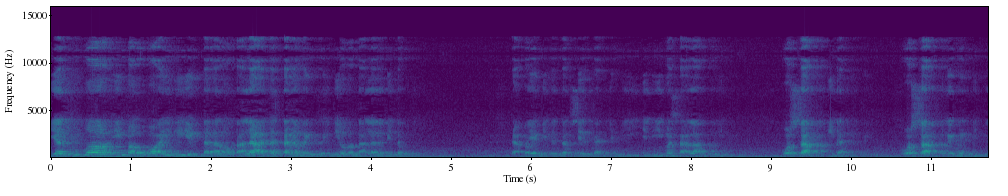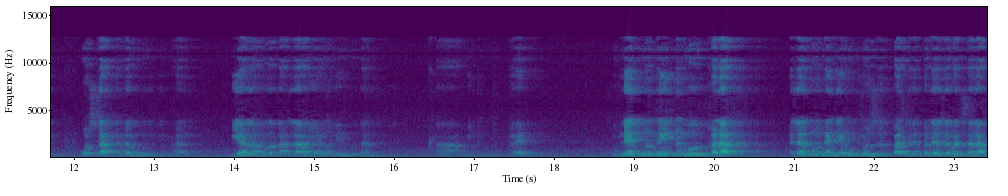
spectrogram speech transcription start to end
Ya Allah aydihim. Tangan Allah Taala atas tangan mereka. Ini Allah Taala lebih tahu tak payah kita tafsirkan. Jadi jadi masalah tu ni Wasak akidah kita. Wasak dengan kita. Wasak agama kita. Ha, Biarlah Allah Ta'ala yang lebih utama ha, Begitu. Eh? Kemudian golongan yang kedua Khalaf. Adalah golongan yang muncul selepas daripada zaman salaf.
